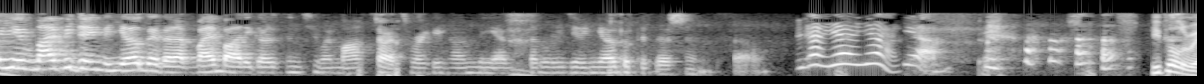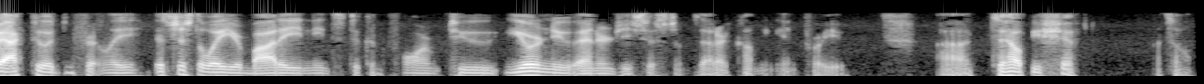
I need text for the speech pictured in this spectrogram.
You might be doing the yoga that my body goes into when Mas starts working on me. I'm suddenly doing yoga positions. So. Yeah, yeah, yeah. Yeah. People react to it differently. It's just the way your body needs to conform to your new energy systems that are coming in for you uh, to help you shift. That's all.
